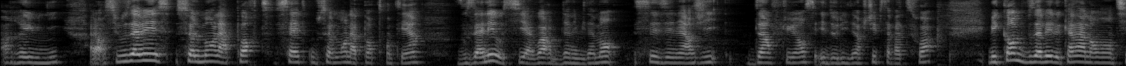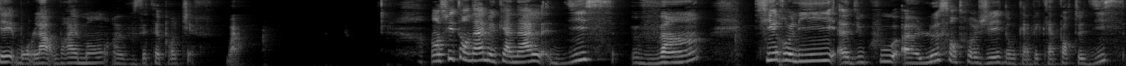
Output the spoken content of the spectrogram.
réuni. Alors si vous avez seulement la porte 7 ou seulement la porte 31, vous allez aussi avoir bien évidemment ces énergies d'influence et de leadership, ça va de soi. Mais quand vous avez le canal en entier, bon là vraiment, euh, vous êtes fait pour être chef. Ensuite, on a le canal 10-20 qui relie euh, du coup euh, le centre G, donc avec la porte 10,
